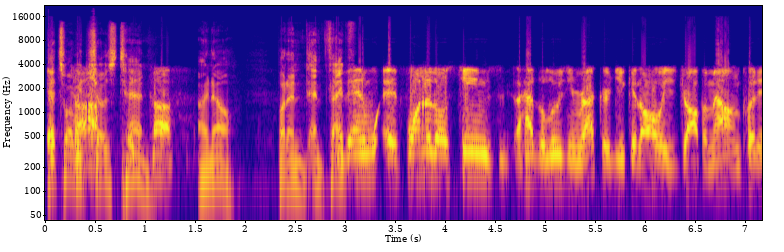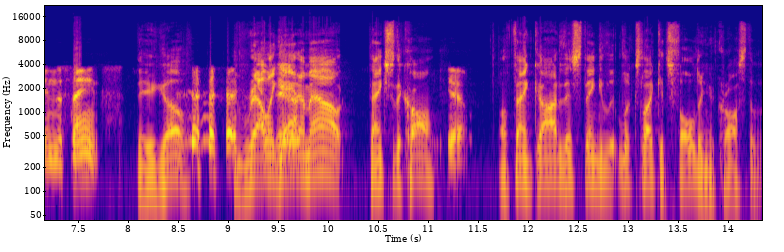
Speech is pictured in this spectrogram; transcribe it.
That's It's why we chose ten. It's tough. I know. But and, and And then if one of those teams has a losing record, you could always drop them out and put in the Saints. there you go. Relegate Yeah. them out. Thanks for the call. Yeah. Well, thank God this thing looks like it's folding across the,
